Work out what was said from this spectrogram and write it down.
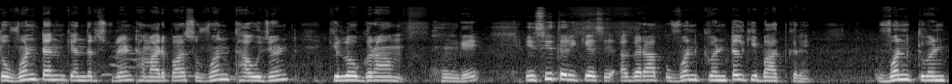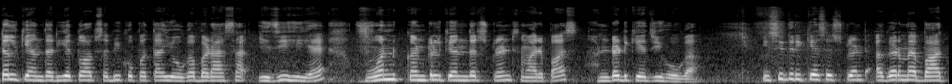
तो वन टन के अंदर स्टूडेंट हमारे पास वन थाउज़ेंड किलोग्राम होंगे। इसी तरीके से अगर आप वन क्विंटल की बात करें वन क्विंटल के अंदर, ये तो आप सभी को पता ही होगा, बड़ा सा इजी ही है। वन क्विंटल के अंदर स्टूडेंट हमारे पास हंड्रेड के जी होगा। इसी तरीके से स्टूडेंट अगर मैं बात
